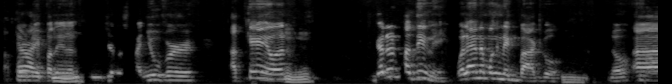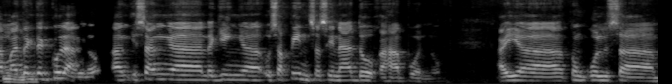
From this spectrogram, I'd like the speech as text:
Patuloy pa rin ang mm-hmm. dangerous maneuver. At ngayon, mm-hmm. ganun pa din eh. Wala namang nagbago. Mm-hmm. No? Uh, mm-hmm. Madagdag ko lang, no? ang isang uh, naging uh, usapin sa Senado kahapon no? ay uh, tungkol sa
